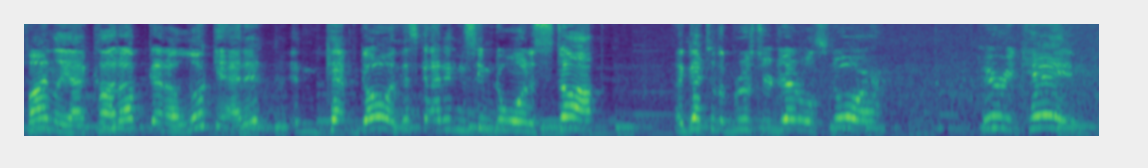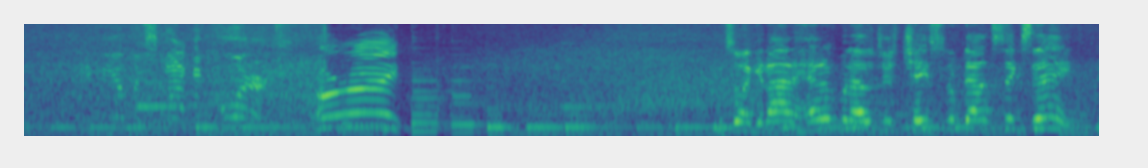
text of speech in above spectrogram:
Finally, I caught up, got a look at it, and kept going. This guy didn't seem to want to stop. I got to the Brewster General Store. Here he came. Meet me up at Skaket Corner. All right. And so I got out ahead of him and I was just chasing him down 6A.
